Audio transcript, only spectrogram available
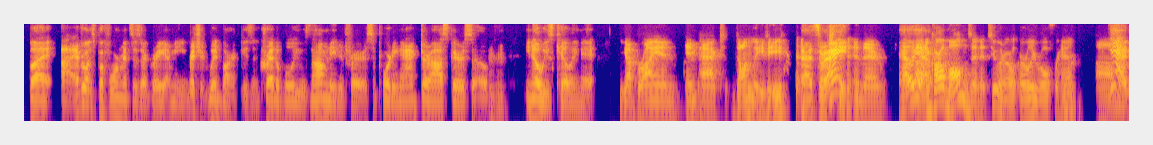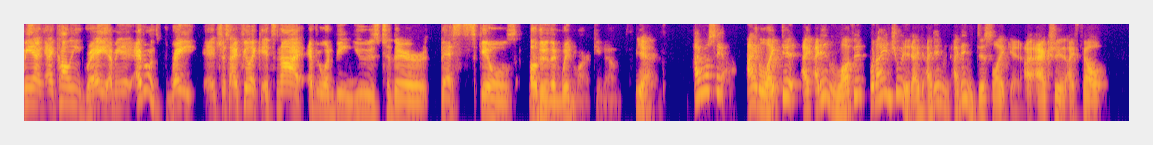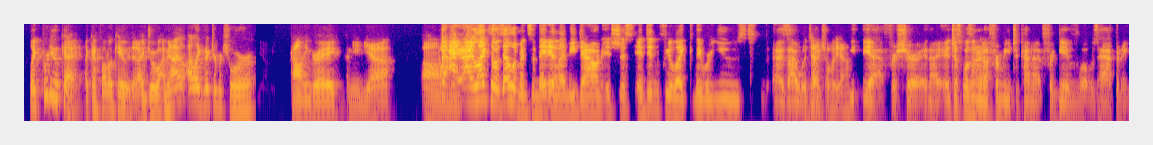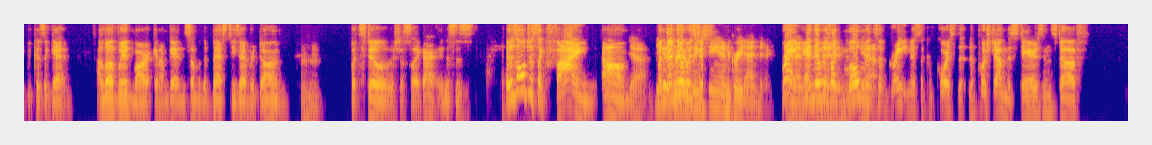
but uh, everyone's performances are great. I mean, Richard Widmark is incredible. He was nominated for a supporting actor Oscar, so Mhm. you know he's killing it. you got Brian Impact, Don Levy That's right. in there. Hell Uh, yeah. and Karl Malden's in it too, an early role for him. Um, yeah, I mean, and, Coleen Gray. I mean, everyone's great. It's just I feel like it's not everyone being used to their best skills, other than Widmark. You know, yeah. I will say I liked it. I, I didn't love it, but I enjoyed it. I, I didn't I didn't dislike it. I actually I felt like pretty okay. Like I felt okay with it. I enjoy. I mean, I, I like Victor Mature, Coleen Gray. I mean, yeah. Um, I, I like those elements, and they didn't yeah. let me down. It's just it didn't feel like they were used as I would like. potential, yeah. Yeah, for sure. And I it just wasn't Okay. enough for me to kind of forgive what was happening because again, I love Widmark and I'm getting some of the best he's ever done, Mhm. but still it was just like, all right, this is it was all just like fine. Um Yeah, you But then there was just- scene and a great ending, right. And, then- there was like then- moments yeah. of greatness, like of course the, the push down the stairs and stuff.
